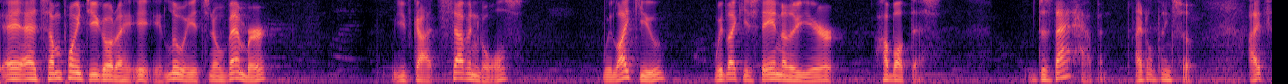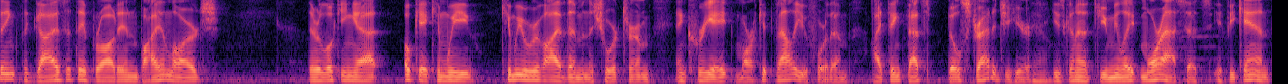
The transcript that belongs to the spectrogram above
at some point, do you go to "Hey, Loui? It's November. You've got seven goals. We like you. We'd like you to stay another year. How about this? Does that happen? I don't think so. I think the guys that they brought in, by and large, they're looking at okay, can we can we revive them in the short term and create market value for them? I think that's Bill's strategy here. Yeah. He's going to accumulate more assets if he can,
